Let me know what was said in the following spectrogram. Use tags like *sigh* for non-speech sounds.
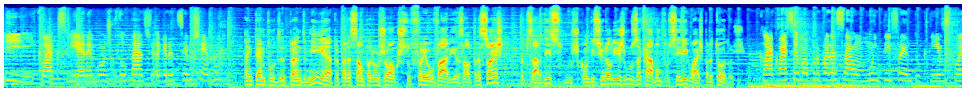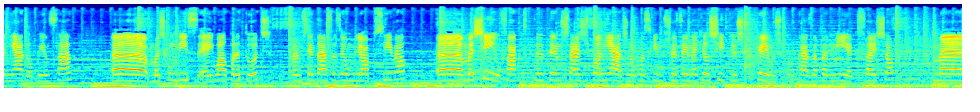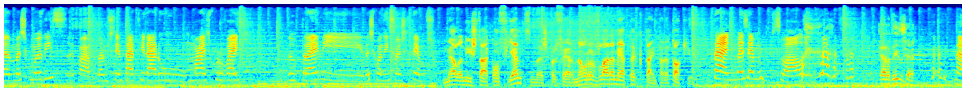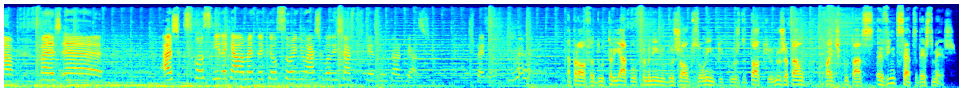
E, claro, que se vierem bons resultados, agradecemos sempre. Em tempo de pandemia, a preparação para os Jogos sofreu várias alterações. Apesar disso, os condicionalismos acabam por ser iguais para todos. Claro que vai ser uma preparação muito diferente do que tínhamos planeado ou pensado, uh, mas, como disse, é igual para todos. Vamos tentar fazer o melhor possível Uh, mas sim, o facto de termos estágios planeados, não conseguimos fazer naqueles sítios que queremos por causa da pandemia que fecham, mas, mas como eu disse, vamos tentar tirar o mais proveito do treino e das condições que temos. Melanie está confiante, mas prefere não revelar a meta que tem para Tóquio. Tenho, mas é muito pessoal. *laughs* Quero dizer. Não, mas uh, acho que se conseguir aquela meta que eu sonho, acho que vou deixar os portugueses muito orgulhosos A prova do triatlo feminino dos Jogos Olímpicos de Tóquio, no Japão, vai disputar-se a 27 deste mês.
